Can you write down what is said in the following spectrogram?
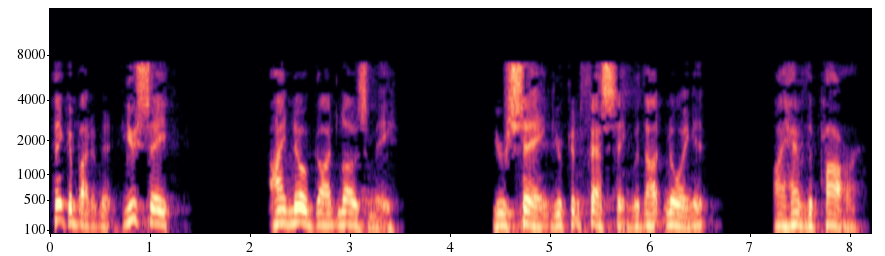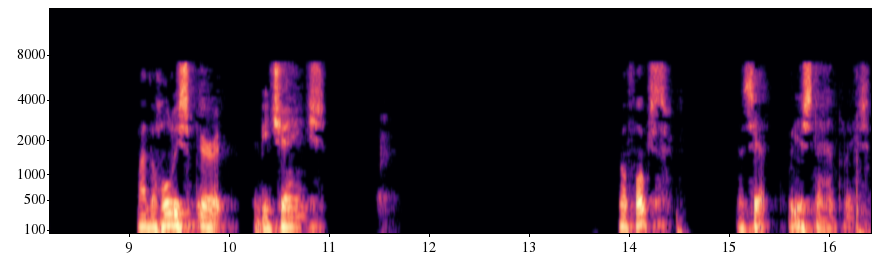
think about it a minute. If you say, I know God loves me, you're saying, you're confessing without knowing it, I have the power by the Holy Spirit to be changed. Well, folks, that's it. Will you stand, please?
